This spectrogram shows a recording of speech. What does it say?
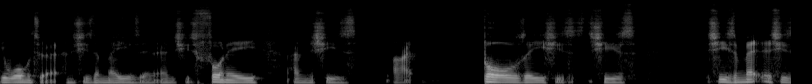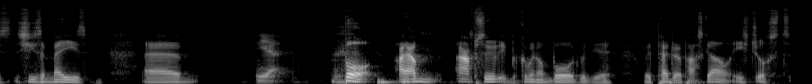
you warm to her, and she's amazing, and she's funny, and she's like ballsy. She's she's she's she's she's amazing. Um, yeah. but I am absolutely becoming on board with you with Pedro Pascal. He's just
